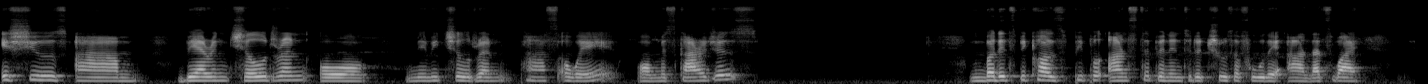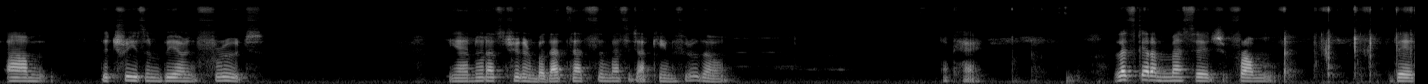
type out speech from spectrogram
Issues um, bearing children, or maybe children pass away, or miscarriages but it's because people aren't stepping into the truth of who they are. And that's why um, the tree isn't bearing fruit. Yeah, I know that's triggering, but that's that's the message that came through though. Okay. Let's get a message from the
